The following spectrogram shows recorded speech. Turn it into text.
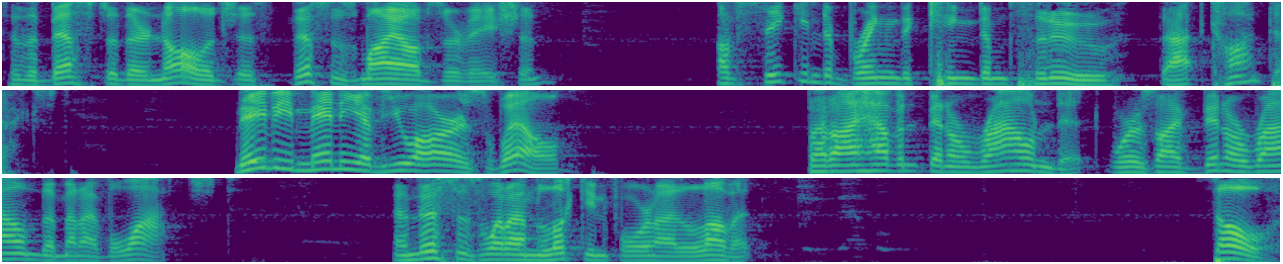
to the best of their knowledge. This is my observation of seeking to bring the kingdom through that context. Maybe many of you are as well, but I haven't been around it, whereas I've been around them and I've watched. And this is what I'm looking for, and I love it. So,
